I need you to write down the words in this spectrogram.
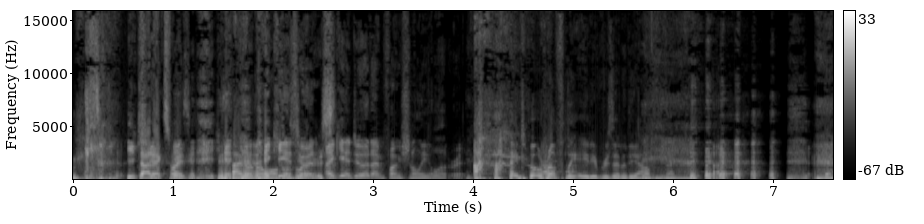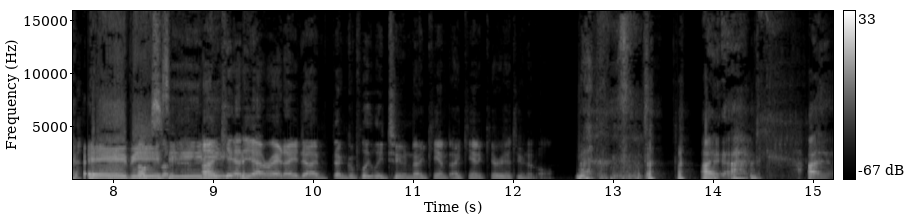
You Dot can't- XYZ. I don't know I all can't those do letters. it. I can't do it. I'm functionally illiterate. I know roughly 80% of the alphabet. A B Also, C D. I can't. Yeah, right. I, I'm, I'm completely tuned. I can't. I can't carry a tune at all. I, I,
